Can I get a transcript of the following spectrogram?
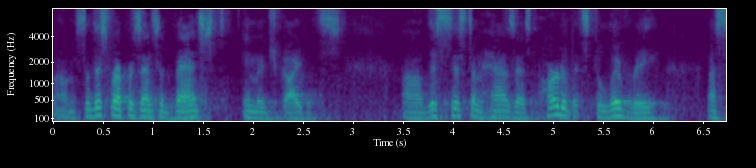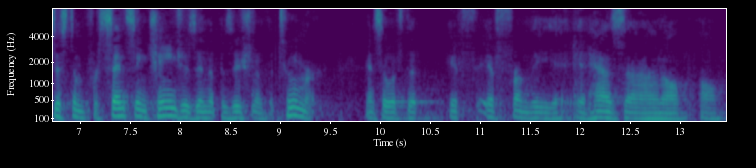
Um, so this represents advanced image guidance. Uh, this system has as part of its delivery a system for sensing changes in the position of the tumor. And so if, the, if, if from the, it has, uh, and I'll, I'll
